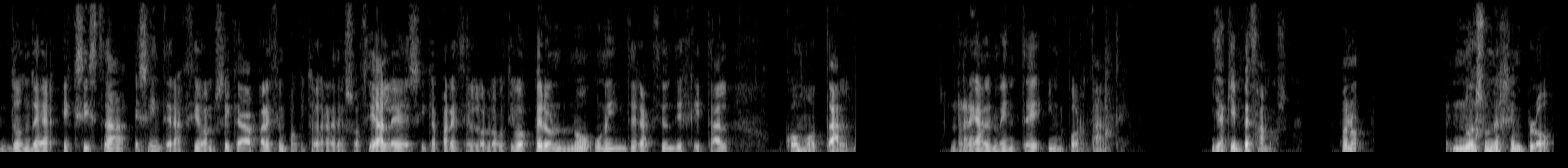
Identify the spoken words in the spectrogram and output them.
donde exista esa interacción. Sí que aparece un poquito de redes sociales, sí que aparecen los logotipos, pero no una interacción digital como tal, realmente importante. Y aquí empezamos. Bueno, no es un ejemplo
